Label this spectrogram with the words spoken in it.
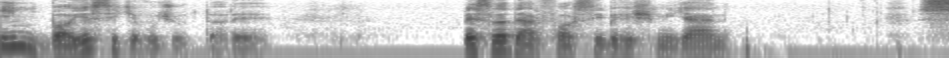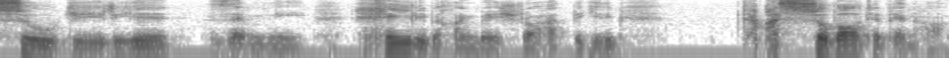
این بایسی که وجود داره. به اصلا در فارسی بهش میگن سوگیری زمینی خیلی بخوایم بهش راحت بگیریم. تعصبات پنهان.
